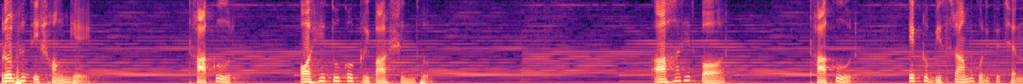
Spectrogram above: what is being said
প্রভৃতি সঙ্গে ঠাকুর অহেতুক কৃপা সিন্ধু। আহারের পর ঠাকুর একটু বিশ্রাম করিতেছেন।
